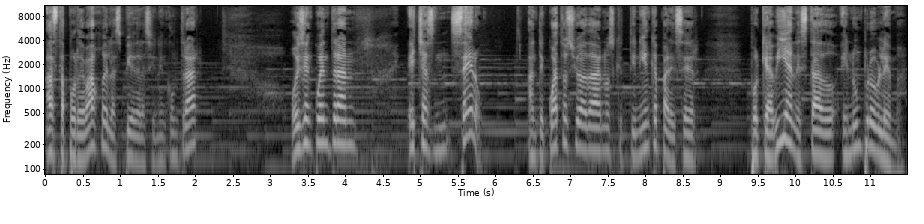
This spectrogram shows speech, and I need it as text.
hasta por debajo de las piedras sin encontrar. Hoy se encuentran hechas cero ante cuatro ciudadanos que tenían que aparecer porque habían estado en un problema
